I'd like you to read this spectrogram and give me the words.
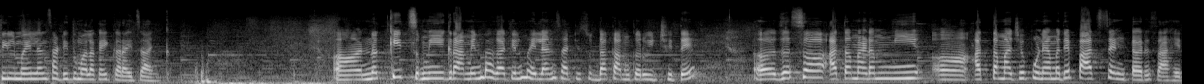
तील महिलांसाठी तुम्हाला काही करायचं आहे का? नक्कीच मी ग्रामीण भागातील महिलांसाठी सुद्धा काम करू इच्छिते. जसं आता मॅडम मी आत्ता माझ्या पुण्यामध्ये पाच सेंटर्स आहेत.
